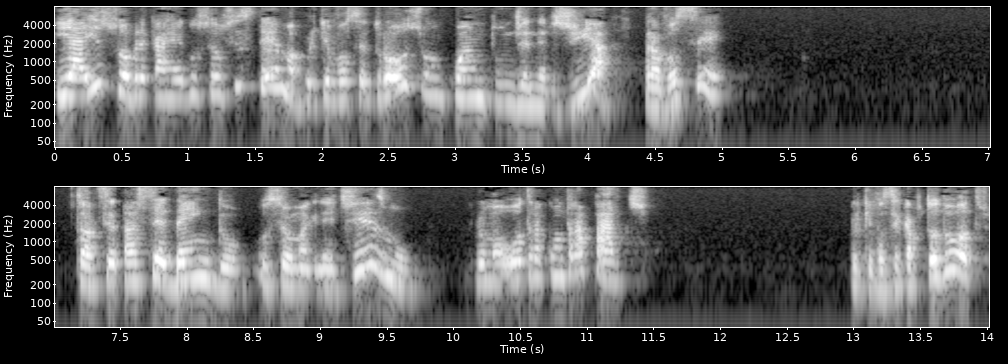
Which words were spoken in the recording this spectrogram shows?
E aí sobrecarrega o seu sistema, porque você trouxe um quantum de energia para você. Só que você está cedendo o seu magnetismo para uma outra contraparte. Porque você captou do outro.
